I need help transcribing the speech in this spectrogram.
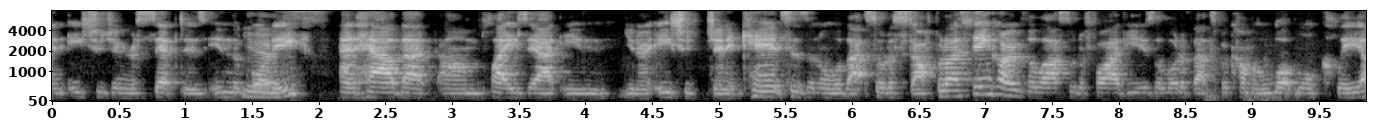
and estrogen receptors in the body, and how that um, plays out in you know estrogenic cancers and all of that sort of stuff. But I think over the last sort of five years, a lot of that's become a lot more clear,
